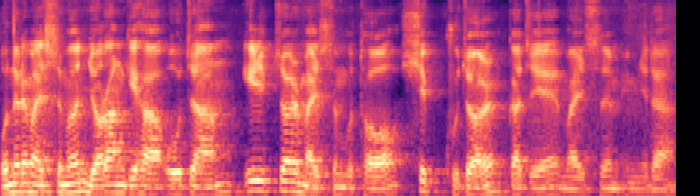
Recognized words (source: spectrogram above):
오늘의 말씀은 열왕기하 5장 1절 말씀부터 19절까지의 말씀입니다.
